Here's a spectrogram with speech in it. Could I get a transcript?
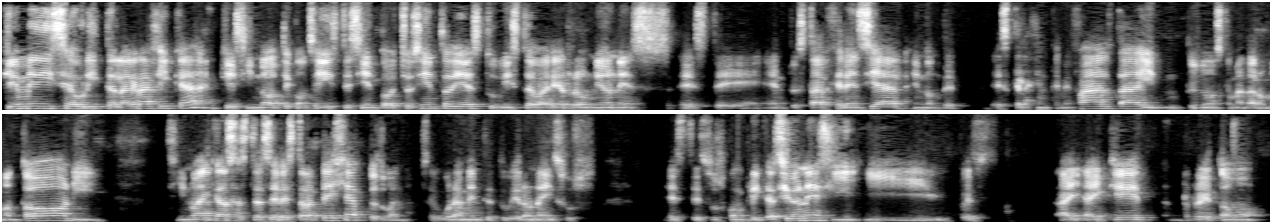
¿Qué me dice ahorita la gráfica? Que si no te conseguiste 108, 110, tuviste varias reuniones este, en tu staff gerencial en donde es que la gente me falta y tuvimos que mandar un montón y si no alcanzaste a hacer estrategia, pues bueno, seguramente tuvieron ahí sus, este, sus complicaciones y, pues hay, hay, que, retomo,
